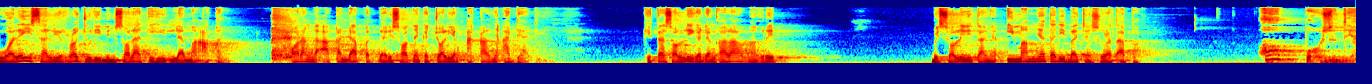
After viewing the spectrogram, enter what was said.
Walaysa lirrajuli min sholatihi lama akal. Orang nggak akan dapat dari sholatnya kecuali yang akalnya ada. Kita soli kadang-kala maghrib Besoli ditanya, imamnya tadi baca surat apa? Apa setia?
